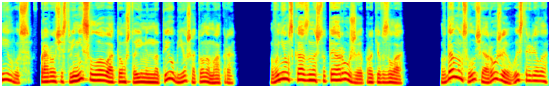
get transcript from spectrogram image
«Илвус, в пророчестве ни слова о том, что именно ты убьешь Атона Макро. В нем сказано, что ты оружие против зла. В данном случае оружие выстрелило,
